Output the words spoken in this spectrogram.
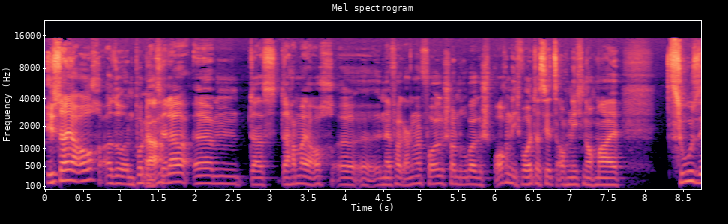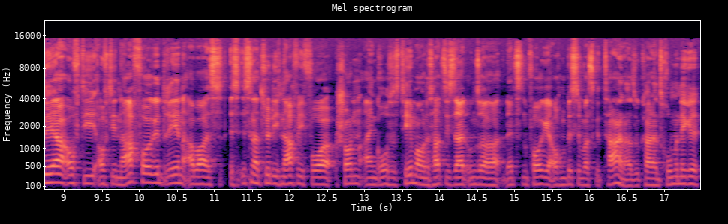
ist er ja auch, also ein potenzieller, ja. ähm, das, da haben wir ja auch äh, in der vergangenen Folge schon drüber gesprochen. Ich wollte das jetzt auch nicht nochmal zu sehr auf die, auf die Nachfolge drehen, aber es, es ist natürlich nach wie vor schon ein großes Thema und es hat sich seit unserer letzten Folge ja auch ein bisschen was getan. Also Karl-Heinz Rummenigge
